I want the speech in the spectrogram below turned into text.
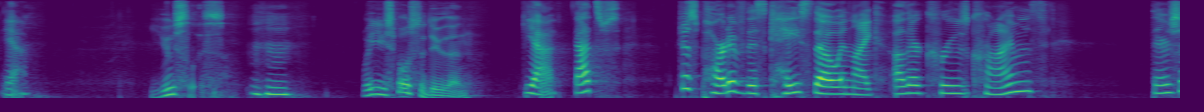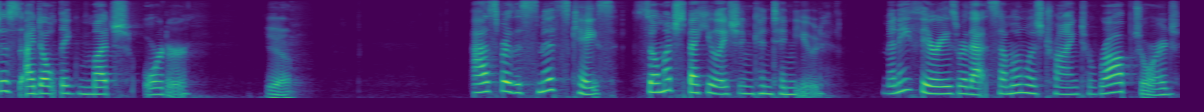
Yeah. Useless. Mm-hmm. What are you supposed to do then? Yeah, that's just part of this case, though, and like other cruise crimes. There's just, I don't think, much order. Yeah. As for the Smiths case, so much speculation continued. Many theories were that someone was trying to rob George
